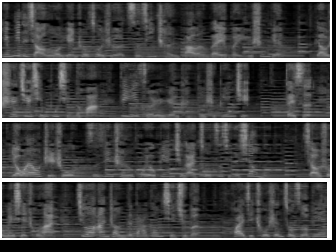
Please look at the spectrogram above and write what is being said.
隐秘的角落原著作者紫金陈发文为尾鱼声援，表示剧情不行的话，第一责任人肯定是编剧。对此，有网友指出，紫金陈忽悠编剧来做自己的项目，小说没写出来就要按照你的大纲写剧本。会计出身做责编，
